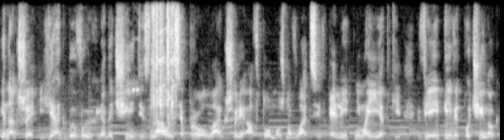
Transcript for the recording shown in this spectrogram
Інакше, як би ви, глядачі, дізналися про лакшері авто можновладців, елітні маєтки, vip відпочинок,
